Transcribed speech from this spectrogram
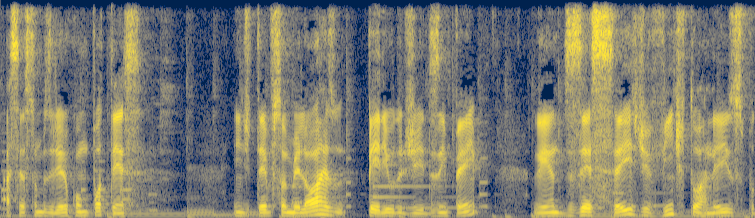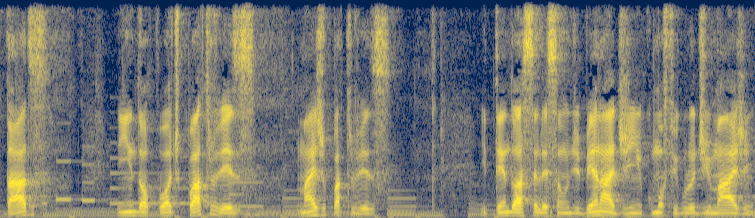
a seleção brasileira como potência, onde teve seu melhor período de desempenho, ganhando 16 de 20 torneios disputados e indo ao pódio quatro vezes, mais de quatro vezes. E tendo a seleção de Bernardinho como figura de imagem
